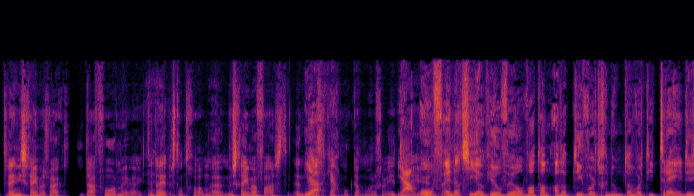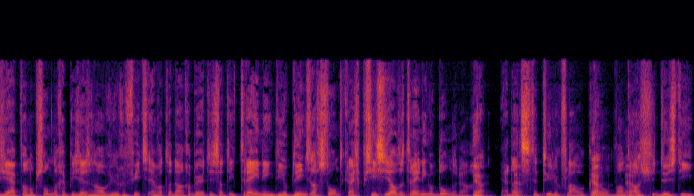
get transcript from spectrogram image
trainingsschema's waar ik daarvoor mee werkte, er stond gewoon mijn, mijn schema vast. En dan Ja. dacht ik, ja, moet ik dan morgen weer Ja, of, en dat zie je ook heel veel, wat dan adaptief wordt genoemd. Dan wordt die training, dus je hebt dan op zondag heb je 6,5 uur gefietst. En wat er dan gebeurt is dat die training die op dinsdag stond, krijg je precies dezelfde training op donderdag. Ja, Ja, dat Ja. is natuurlijk flauwekul. Ja, Want ja. als je dus die,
